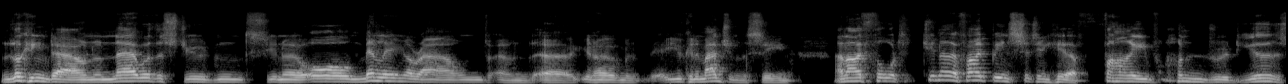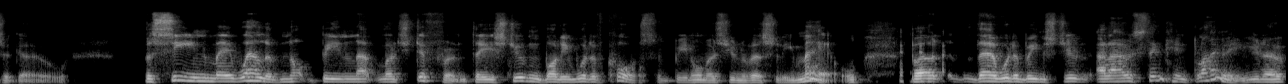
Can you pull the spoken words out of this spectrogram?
looking down, and there were the students, you know, all milling around, and uh, you know, you can imagine the scene. And I thought, do you know, if I'd been sitting here 500 years ago, the scene may well have not been that much different. The student body would, of course, have been almost universally male, but there would have been student. And I was thinking, blimey, you know,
